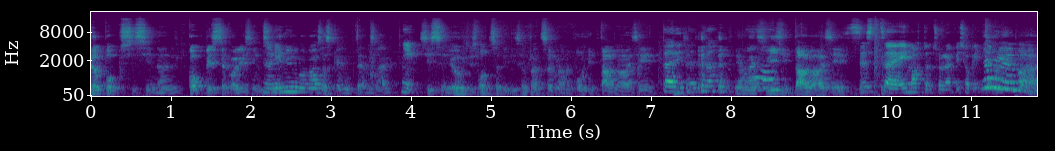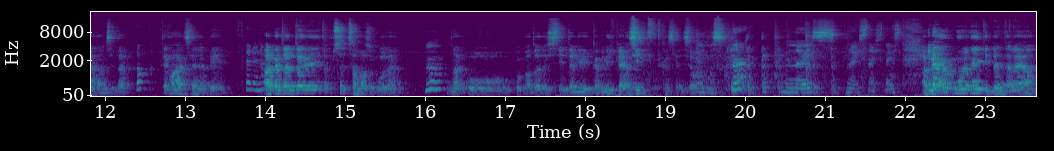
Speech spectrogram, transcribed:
lõpuks siis sinna Koplisse kolisin, see No oli minuga kaasas käinud terve see aeg. Siis see jõudis otsapidi sõbrad sõbrale poodi tagasi päriselt või? ja läks viisid tagasi. sest see ei mahtunud sulle läbi sobinud ja mul ei olnud vaja enam seda Ok. tema aeg sai läbi, aga ta, ta oli täpselt samasugune Mm. nagu, kui ma ta tõstsin, ta oli ikka veel IKEA sildid ka sees olemas Nice, nice, nice, nice. aga no- jah, mulle meeldib endale jah,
